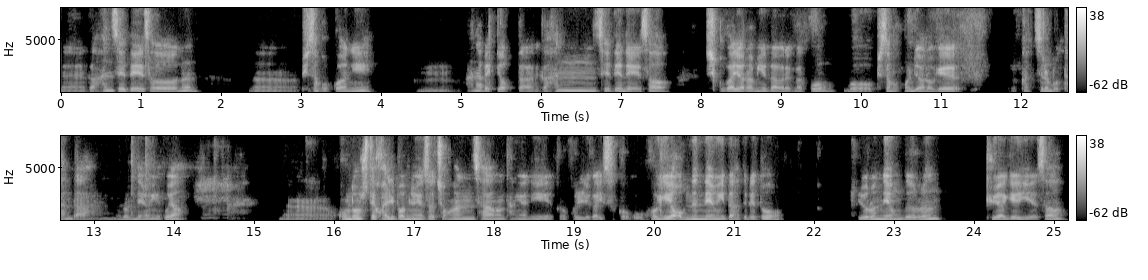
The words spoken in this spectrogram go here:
예, 그러니까 한 세대에서는 어, 피선거권이 음, 하나밖에 없다. 그러니까 한 세대 내에서 식구가 여러 명이다 그래갖고 뭐 피선거권 여러 개 갖지를 못한다 이런 내용이고요. 어, 공동주택 관리 법령에서 정한 사항은 당연히 그 권리가 있을 거고 거기에 없는 내용이다 하더라도 이런 내용들은 규약에 의해서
